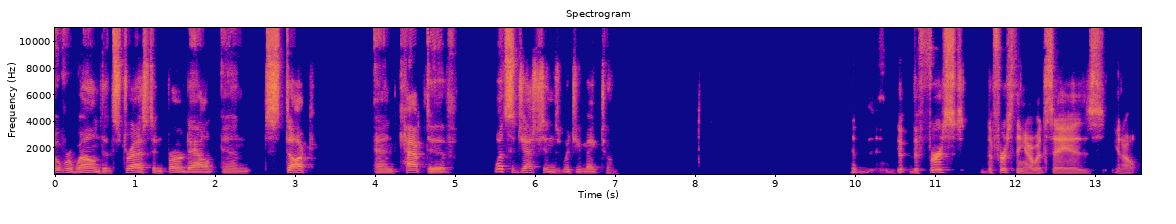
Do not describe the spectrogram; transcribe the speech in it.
overwhelmed and stressed and burned out and stuck and captive, what suggestions would you make to him? The, the first the first thing I would say is, you know,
